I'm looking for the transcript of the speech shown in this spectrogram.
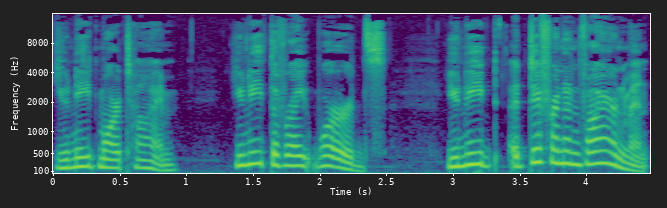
You need more time. You need the right words. You need a different environment.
